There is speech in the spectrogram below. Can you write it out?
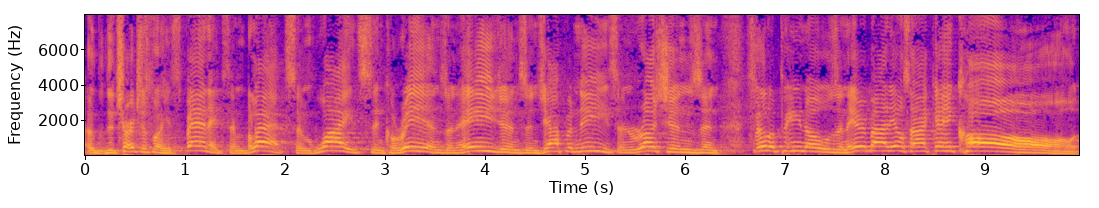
Uh, the church is for Hispanics and blacks and whites and Koreans and Asians and Japanese and Russians and Filipinos and everybody else I can't call.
